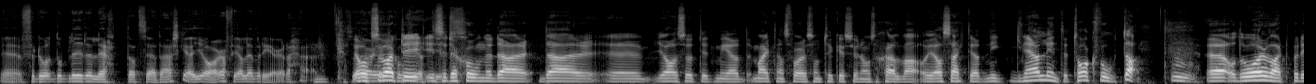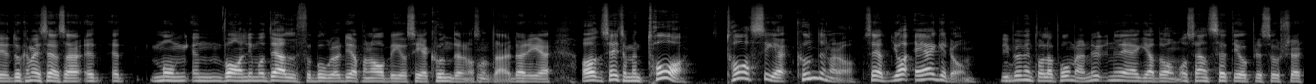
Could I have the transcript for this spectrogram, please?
Eh, för då, då blir det lätt att säga det här ska jag göra för jag levererar det här. Så Jag har också varit i, i situationer där, där eh, jag har suttit med marknadsförare som tycker synd om sig själva och jag har sagt att ni gnäll inte, ta kvota. Mm. Eh, och då har det varit på det, då kan man ju säga så här, ett, ett mång, en vanlig modell för bolag det är att man har A, B och C-kunder och sånt Mm. där. Där det är, ja, säg så, men ta, ta C-kunderna då. Säg att jag äger dem. Vi Mm. behöver inte hålla på med det. Nu, nu äger jag dem och sen sätter jag upp resurser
